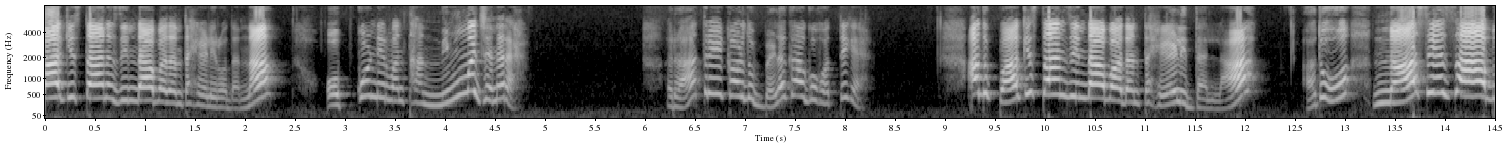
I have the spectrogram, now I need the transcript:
ಪಾಕಿಸ್ತಾನ ಜಿಂದಾಬಾದ್ ಅಂತ ಹೇಳಿರೋದನ್ನ ಒಪ್ಕೊಂಡಿರುವಂತಹ ನಿಮ್ಮ ಜನರೇ, ರಾತ್ರಿ ಕಳೆದು ಬೆಳಗಾಗೋ ಹೊತ್ತಿಗೆ ಅದು ಪಾಕಿಸ್ತಾನ್ ಜಿಂದಾಬಾದ್ ಅಂತ ಹೇಳಿದ್ದಲ್ಲ, ಅದು ನಾಸೀರ್ ಸಾಬ್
